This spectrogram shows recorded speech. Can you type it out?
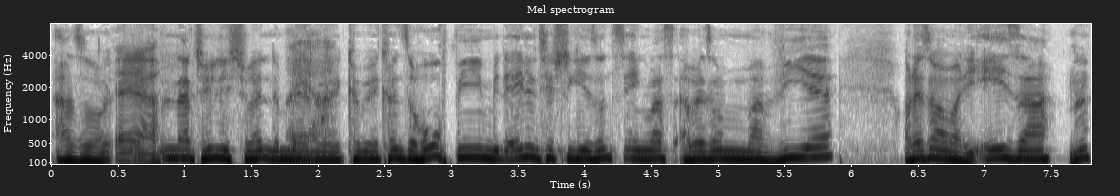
Also Ja, ja. natürlich, wir, ja. wir, können, wir können sie hochbeamen mit Alien-Technologie, sonst irgendwas, aber sagen wir mal, wir, oder sagen wir mal die ESA, ne,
